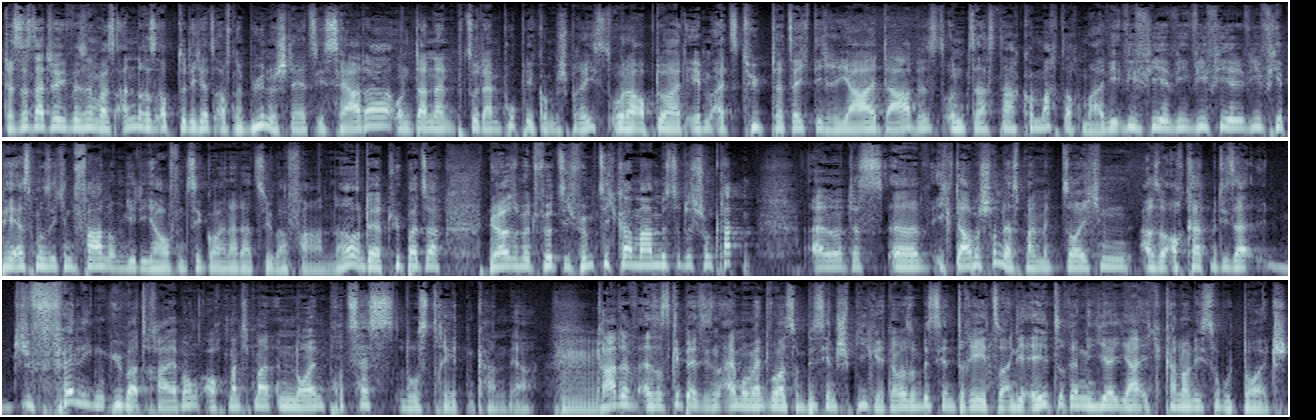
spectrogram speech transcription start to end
Das ist natürlich ein bisschen was anderes, ob du dich jetzt auf eine Bühne stellst, wie Serda, und dann, dann zu deinem Publikum sprichst, oder ob du halt eben als Typ tatsächlich real da bist und sagst, nach komm, mach doch mal. Wie, wie viel, wie, wie viel, wie viel PS muss ich denn fahren, um hier die Haufen Zigeuner da zu überfahren, ne? Und der Typ halt sagt, ja, also mit 40, 50 km müsste das schon klappen. Also das, äh, ich glaube schon, dass man mit solchen, also auch gerade mit dieser völligen Übertreibung auch manchmal einen neuen Prozess lostreten kann, ja. Mhm. Gerade, also es gibt ja diesen einen Moment, wo er so ein bisschen spiegelt, aber so ein bisschen dreht, so an die Älteren hier, ja, ich kann noch nicht so gut Deutsch.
